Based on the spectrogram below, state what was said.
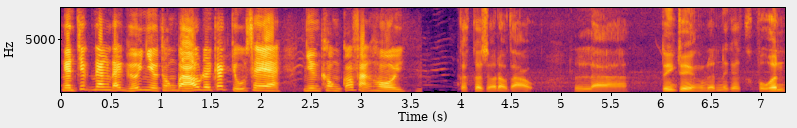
Ngành chức năng đã gửi nhiều thông báo đến các chủ xe nhưng không có phản hồi. Các cơ sở đào tạo là tuyên truyền đến các phụ huynh,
